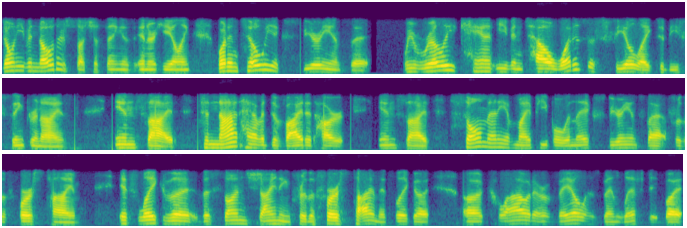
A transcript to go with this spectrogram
don't even know there's such a thing as inner healing. But until we experience it, we really can't even tell what does this feel like to be synchronized inside to not have a divided heart inside so many of my people when they experience that for the first time it's like the the sun shining for the first time it's like a a cloud or a veil has been lifted but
